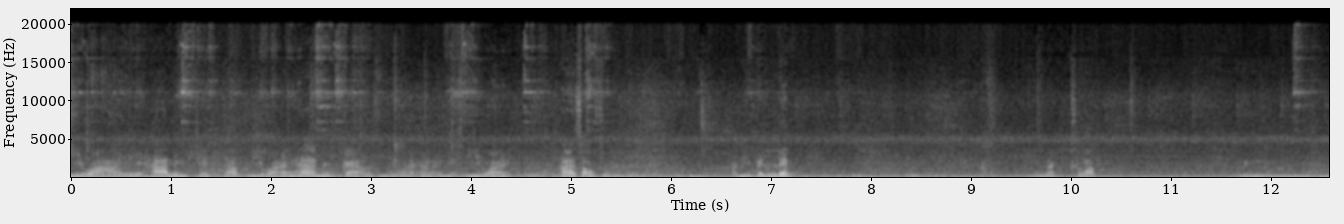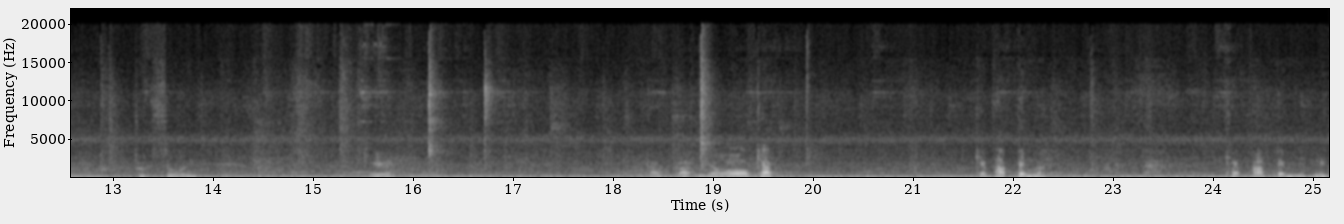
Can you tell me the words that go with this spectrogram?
EY ห้าหนึ่งเจ็ดครับ EY ห้าหนึ่งเก้า EY อะไรเนี่ย EY ห้าสองศูนย์อันนี้เป็นเล็บ นะครับหนึ่งจุดศูนย์โอเคครับก็เดี๋ยวแคปแคปภาพเต็มก่อนแคปภาพเต็มนิดนึง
